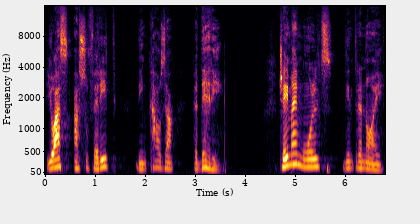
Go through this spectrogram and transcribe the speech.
Ioas a suferit din cauza căderii. Cei mai mulți dintre noi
